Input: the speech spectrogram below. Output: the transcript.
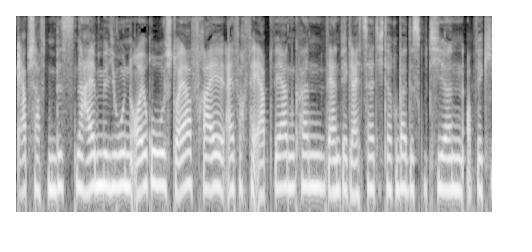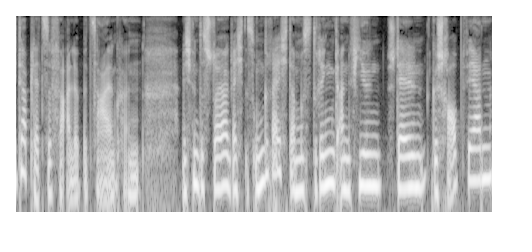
Erbschaften bis eine halbe Million Euro steuerfrei einfach vererbt werden können, während wir gleichzeitig darüber diskutieren, ob wir Kita-Plätze für alle bezahlen können. Ich finde, das Steuerrecht ist ungerecht. Da muss dringend an vielen Stellen geschraubt werden,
